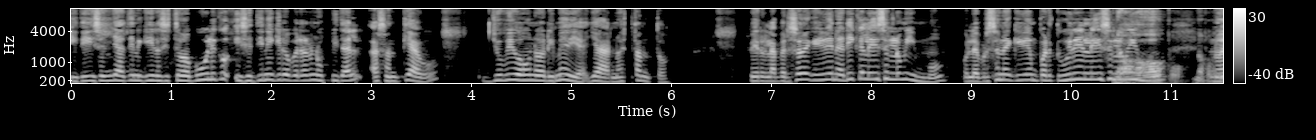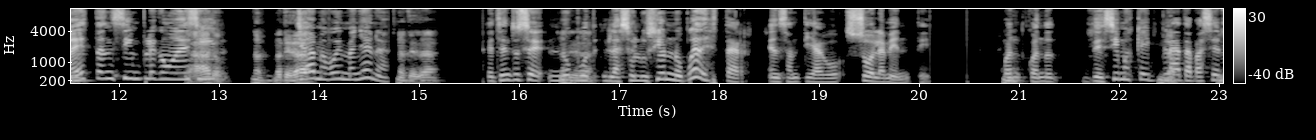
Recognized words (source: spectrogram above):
y te dicen ya, tiene que ir al sistema público y se tiene que ir a operar un hospital a Santiago. Yo vivo a una hora y media, ya, no es tanto. Pero la persona que vive en Arica le dicen lo mismo, o la persona que vive en Puerto William le dicen lo mismo. no, es tan simple como decir, ya me voy mañana. No te da. Entonces, no, la solución no puede estar en Santiago solamente. Cuando, decimos que hay plata para hacer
